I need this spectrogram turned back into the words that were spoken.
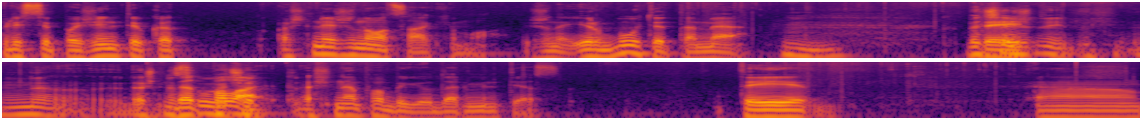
prisipažinti, kad aš nežinau atsakymo, žinai, ir būti tame. Hmm. Bet Tai- čia, žinai, nu, aš Bet nesakau, palauk, kad aš nepabaigiau dar minties. Tai, uh,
